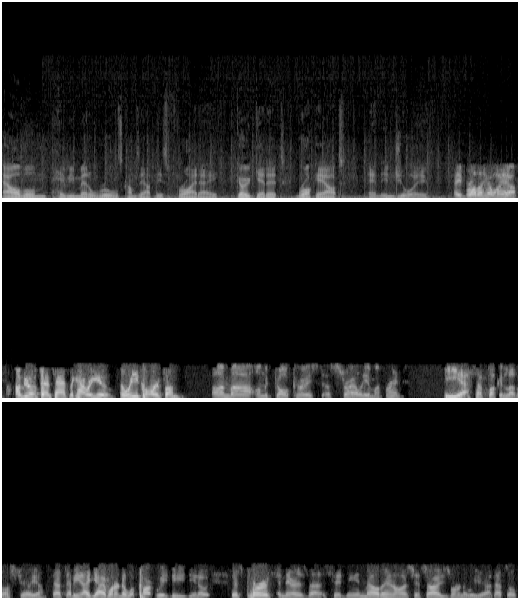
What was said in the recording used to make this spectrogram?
album, Heavy Metal Rules, comes out this Friday. Go get it, rock out, and enjoy. Hey, brother, how are you? I'm doing fantastic. How are you? And where are you calling from? I'm uh, on the Gold Coast, Australia, my friend. Yes, I fucking love Australia. That's. I mean, I, yeah, I want to know what part we. do. You know, there's Perth and there's uh, Sydney and Melbourne and all that shit. So I just want to know where you're at. That's all.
